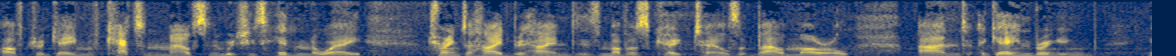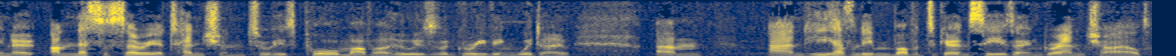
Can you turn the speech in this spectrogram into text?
after a game of cat and mouse in which he's hidden away, trying to hide behind his mother's coattails at Balmoral, and again bringing, you know, unnecessary attention to his poor mother, who is a grieving widow. Um, and he hasn't even bothered to go and see his own grandchild.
